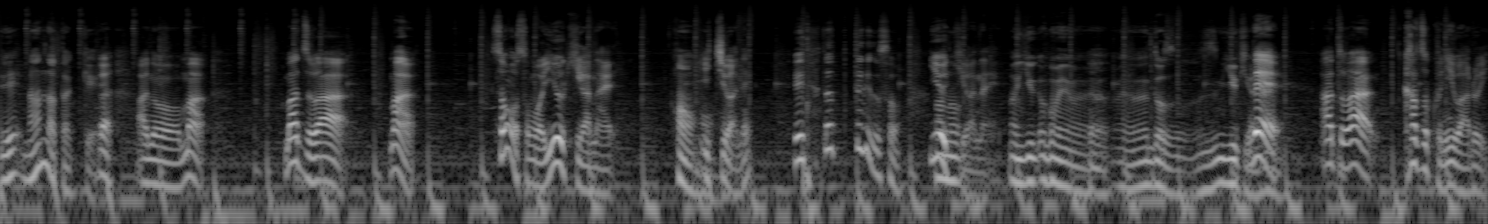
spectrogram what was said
え何だったっけ？あのまあまずはまあそもそも勇気がない。はんはん。1はね。えだだけどさ勇気がない。あゆごめんごめん、うん、どうぞどうぞ。勇気がない。であとは家族に悪い。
